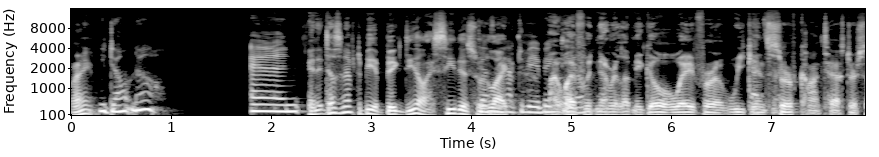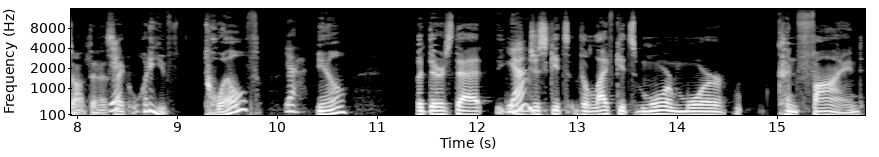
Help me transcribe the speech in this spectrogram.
Right. You don't know. And and it doesn't have to be a big deal. I see this with like my deal. wife would never let me go away for a weekend That's surf right. contest or something. It's yeah. like, what are you, 12? Yeah. You know? But there's that yeah. it just gets the life gets more and more confined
